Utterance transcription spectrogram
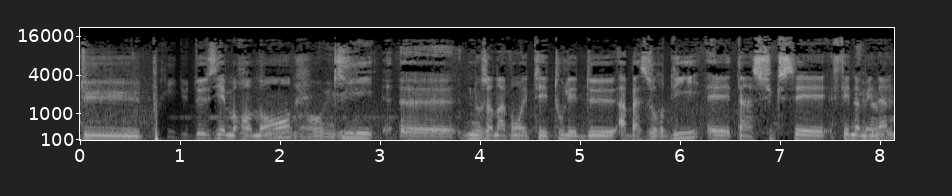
du du deuxième roman, qui, euh, nous en avons été tous les deux abasourdis, est un succès phénoménal,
